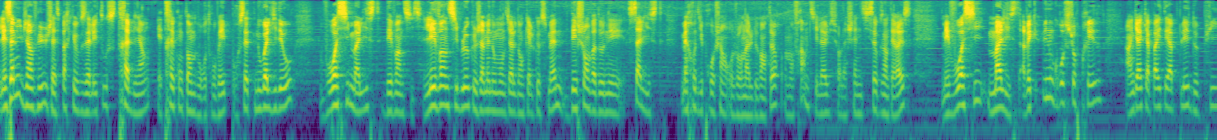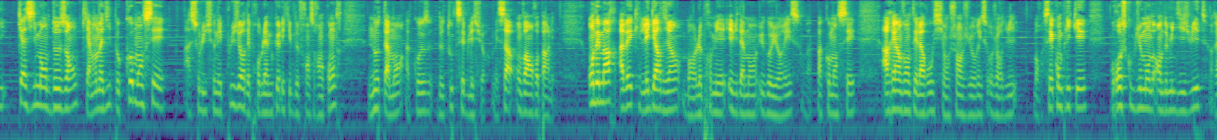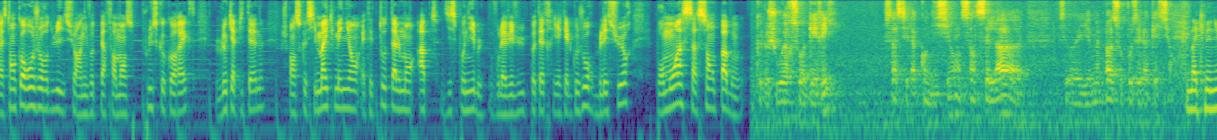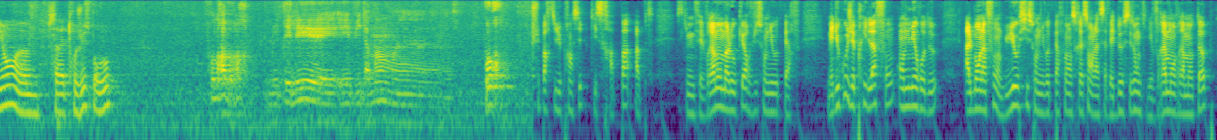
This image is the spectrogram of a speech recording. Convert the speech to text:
Les amis, bienvenue, j'espère que vous allez tous très bien et très content de vous retrouver pour cette nouvelle vidéo. Voici ma liste des 26. Les 26 bleus que j'amène au mondial dans quelques semaines. Deschamps va donner sa liste mercredi prochain au journal de 20h. On en fera un petit live sur la chaîne si ça vous intéresse. Mais voici ma liste, avec une grosse surprise. Un gars qui n'a pas été appelé depuis quasiment deux ans, qui à mon avis peut commencer à solutionner plusieurs des problèmes que l'équipe de France rencontre, notamment à cause de toutes ses blessures. Mais ça, on va en reparler. On démarre avec les gardiens. Bon, le premier, évidemment, Hugo Lloris. On va pas commencer à réinventer la roue si on change Lloris aujourd'hui. Bon, c'est compliqué. Grosse Coupe du Monde en 2018. Reste encore aujourd'hui sur un niveau de performance plus que correct. Le capitaine. Je pense que si Mike Maignan était totalement apte, disponible, vous l'avez vu peut-être il y a quelques jours, blessure, pour moi, ça sent pas bon. Que le joueur soit guéri, ça c'est la condition. Sans celle-là, euh, il n'y a même pas à se poser la question. Mike Maignan, euh, ça va être trop juste pour vous? Faudra voir. Le délai est évidemment euh, court. Je suis parti du principe qu'il sera pas apte. Ce qui me fait vraiment mal au cœur vu son niveau de perf. Mais du coup, j'ai pris Lafont en numéro 2. Alban Lafont, lui aussi, son niveau de performance récent, là, ça fait deux saisons qu'il est vraiment, vraiment top.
